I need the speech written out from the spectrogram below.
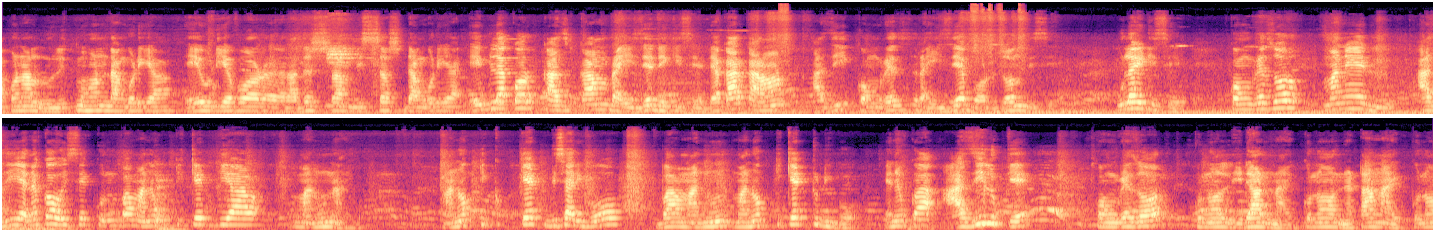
আপোনাৰ ললিত মোহন ডাঙৰীয়া এ ইউ ডি এফৰ ৰাজেশ ৰাম বিশ্বাস ডাঙৰীয়া, এইবিলাকৰ কাজ কাম ৰাইজে দেখিছে। দেখাৰ কাৰণত আজি কংগ্ৰেছ ৰাইজে বৰ্জন দিছে, ওলাই দিছে। কংগ্ৰেছৰ মানে আজি এনেকুৱা হৈছে, কোনোবা মানুহক টিকেট দিয়া মানুহ নাই। মানুহক টিকেট বিচাৰিব বা মানুহ, মানুহক টিকেটটো দিব। এনেকুৱা আজিলৈকে কংগ্ৰেছৰ কোনো লিডাৰ নাই, কোনো নেতা নাই, কোনো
